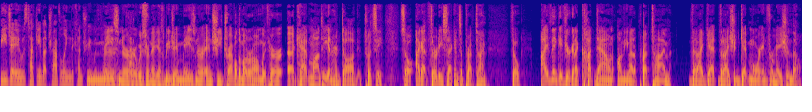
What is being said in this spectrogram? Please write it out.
BJ, who was talking about traveling the country with her. Maisner was her name. Yes, BJ Maisner, and she traveled the motorhome with her uh, cat Monty and her dog Tootsie. So I got 30 seconds of prep time. So I think if you're going to cut down on the amount of prep time that I get, that I should get more information, though.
